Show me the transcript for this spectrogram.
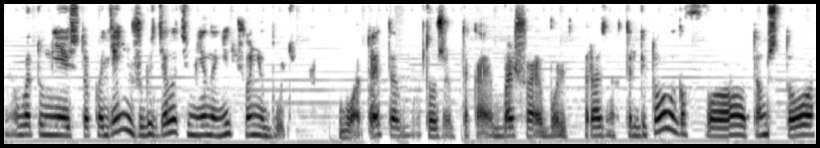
вот у меня есть столько денежек, сделайте мне на них что-нибудь. Вот, это тоже такая большая боль разных таргетологов в том, что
